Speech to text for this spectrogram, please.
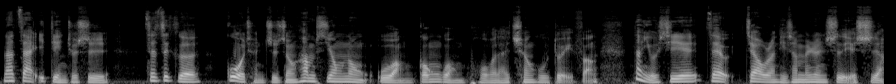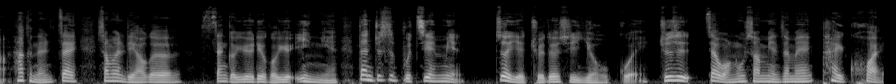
那再一点就是在这个。过程之中，他们是用那种网公网婆来称呼对方。那有些在交友软体上面认识的也是啊，他可能在上面聊个三个月、六个月、一年，但就是不见面，这也绝对是有鬼。就是在网络上面，这边太快。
